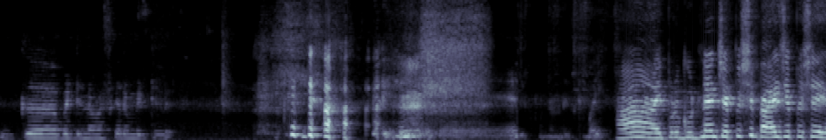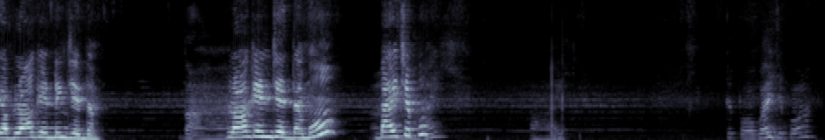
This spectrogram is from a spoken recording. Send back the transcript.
ఇంకా పెట్టి నమస్కారం పెట్టిండు. బై ఆ, ఇప్పుడు గుడ్ నైట్ చెప్పేసి బాయ్ చెప్పేసి ఇక వ్లాగ్ ఎండింగ్ చేద్దాం. వ్లాగ్ ఎండ్ చేద్దాము. బాయ్ చెప్పు. బాయ్ చెప్పు బాయ్ చెప్పు.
